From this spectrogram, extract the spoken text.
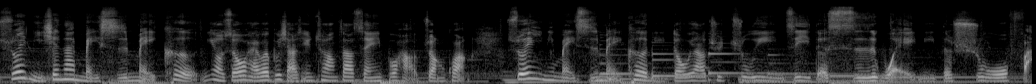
所以你现在每时每刻，你有时候还会不小心创造生意不好的状况，所以你每时每刻你都要去注意你自己的思维、你的说法。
